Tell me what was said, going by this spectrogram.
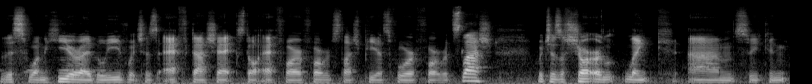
this one here I believe which is f-x.fr forward slash ps4 forward slash which is a shorter link. Um, so you can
